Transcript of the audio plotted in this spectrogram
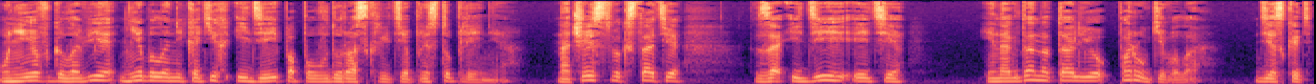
у нее в голове не было никаких идей по поводу раскрытия преступления. Начальство, кстати, за идеи эти иногда Наталью поругивало, дескать,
